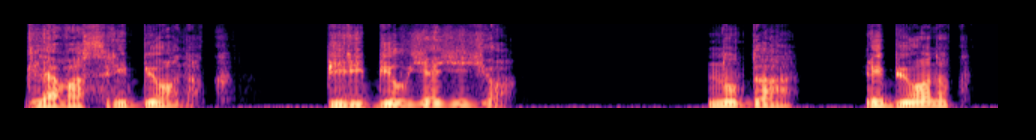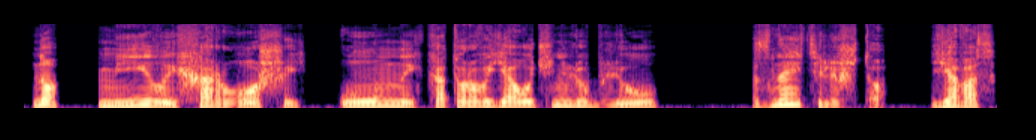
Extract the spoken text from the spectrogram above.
для вас ребенок», — перебил я ее. «Ну да, ребенок, но милый, хороший, умный, которого я очень люблю. Знаете ли что, я вас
